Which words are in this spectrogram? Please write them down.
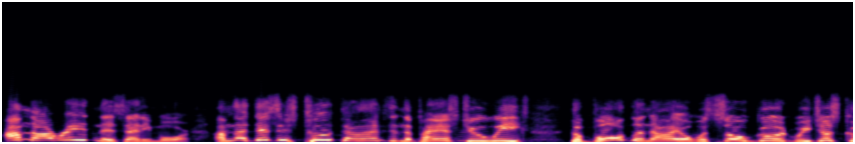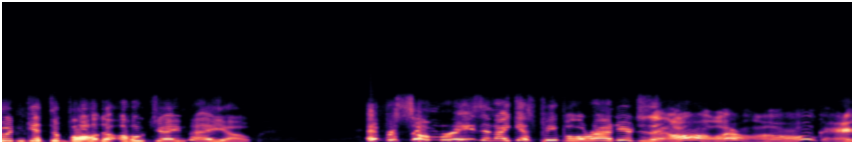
I'm not reading this anymore. I'm not this is two times in the past 2 weeks the ball denial was so good we just couldn't get the ball to OJ Mayo. And for some reason, I guess people around here just say, "Oh, oh, okay.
